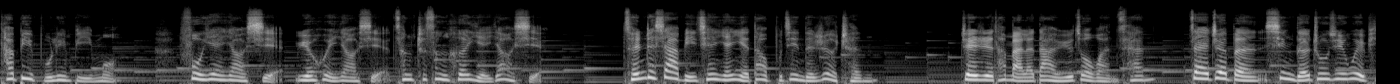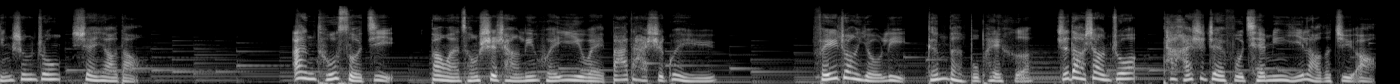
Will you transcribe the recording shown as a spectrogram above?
他必不吝笔墨，赴宴要写，约会要写，蹭吃蹭喝也要写。存着下笔千言也道不尽的热忱。这日，他买了大鱼做晚餐，在这本《幸得诸君为平生》中炫耀道：“按图所记，傍晚从市场拎回一尾八大式桂鱼，肥壮有力，根本不配合。直到上桌，他还是这副前明遗老的倨傲。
